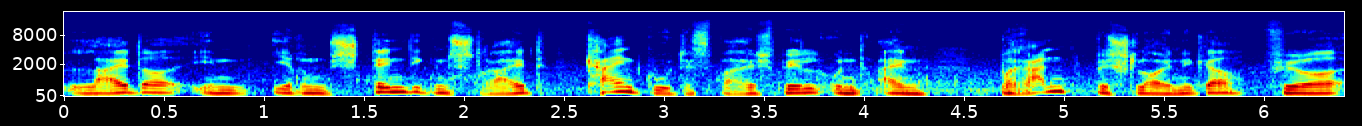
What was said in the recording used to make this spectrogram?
leider in ihrem ständigen Streit kein gutes Beispiel und ein Brandbeschleuniger für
